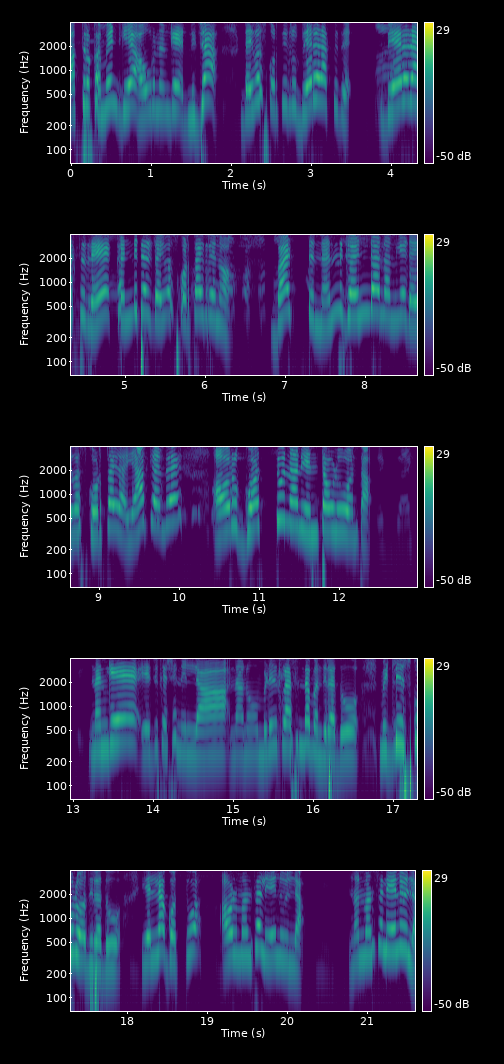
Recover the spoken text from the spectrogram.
ಆಗ್ತಿರೋ ಕಮೆಂಟ್ಗೆ ಅವರು ನನಗೆ ನಿಜ ಡೈವರ್ಸ್ ಕೊಡ್ತಿದ್ರು ಬೇರೆ ಆಗ್ತಿದ್ರೆ. ಬೇರೆ ಆಗ್ತಿದ್ರೆ ಖಂಡಿತ ಡೈವರ್ಸ್ ಕೊಡ್ತಾ ಇದ್ರೇನೋ. ಬಟ್ ನನ್ನ ಗಂಡ ನನಗೆ ಡೈವರ್ಸ್ ಕೊಡ್ತಾ ಇಲ್ಲ. ಯಾಕೆ ಅಂದರೆ ಅವ್ರಿಗೆ ಗೊತ್ತು ನಾನು ಎಂಥವಳು ಅಂತ. ನನಗೆ ಎಜುಕೇಷನ್ ಇಲ್ಲ. ನಾನು ಮಿಡಿಲ್ ಕ್ಲಾಸಿಂದ ಬಂದಿರೋದು ಮಿಡ್ಲ್ ಸ್ಕೂಲ್ ಓದಿರೋದು, ಎಲ್ಲ ಗೊತ್ತು. ಅವಳ ಮನಸ್ಸಲ್ಲಿ ಏನೂ ಇಲ್ಲ. ನನ್ನ ಮನಸ್ಸಲ್ಲಿ ಏನೂ ಇಲ್ಲ.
